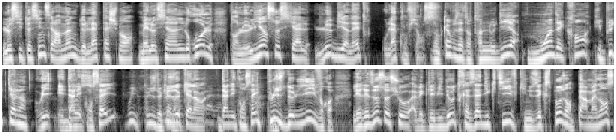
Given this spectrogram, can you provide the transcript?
L'ocytocine, c'est l'hormone de l'attachement, mais elle a aussi un rôle dans le lien social, le bien-être ou la confiance. Donc là, vous êtes en train de nous dire moins d'écran et plus de câlins. Oui, et dernier conseil Oui, plus de câlins. Plus de câlins. Dernier conseil, plus de livres. Les réseaux sociaux, avec les vidéos très addictives qui nous exposent en permanence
